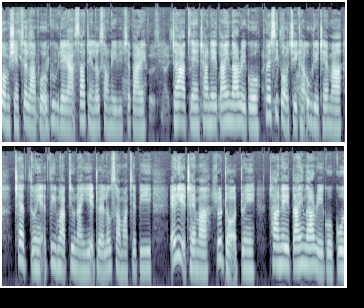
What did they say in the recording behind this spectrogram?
ကော်မရှင်ဖြစ်လာဖို့အခုကတည်းကစတင်လှုပ်ဆောင်နေပြီဖြစ်ပါတယ်။ဒါအပြင်ဌာနေတိုင်းသားတွေကိုဖွဲ့စည်းပုံအခြေခံဥပဒေထဲမှာထက်သွင်းအတိမပြုနိုင်ရေးအတွက်လှုပ်ဆောင်မှာဖြစ်ပြီးအဲ့ဒီအထဲမှာလွှတ်တော်အတွင်းဌာနေတိုင်းသားတွေကိုကို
